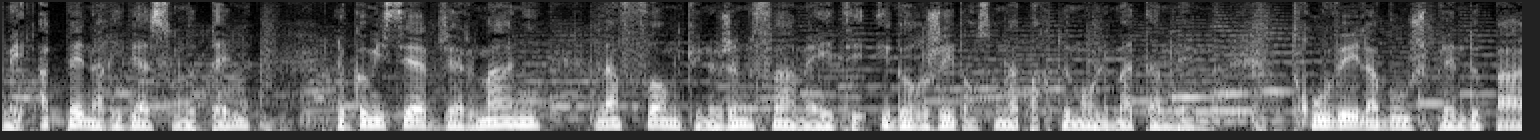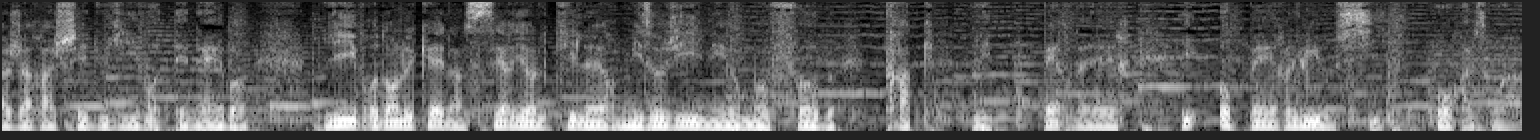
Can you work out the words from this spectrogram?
Mais à peine arrivé à son hôtel, le commissaire Germani l'informe qu'une jeune femme a été égorgée dans son appartement le matin même, Trouver la bouche pleine de pages arrachées du livre Ténèbres, livre dans lequel un serial killer misogyne et homophobe traque les pervers et opère lui aussi au rasoir.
